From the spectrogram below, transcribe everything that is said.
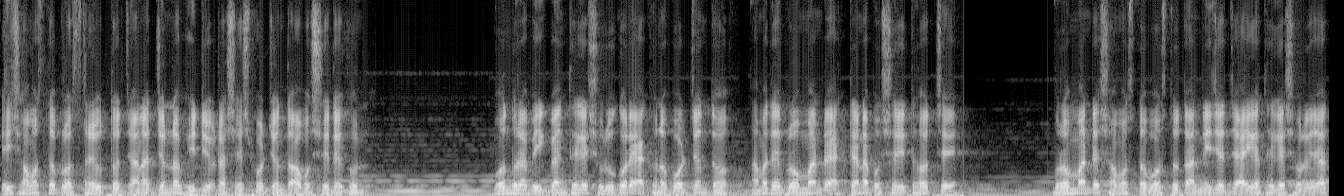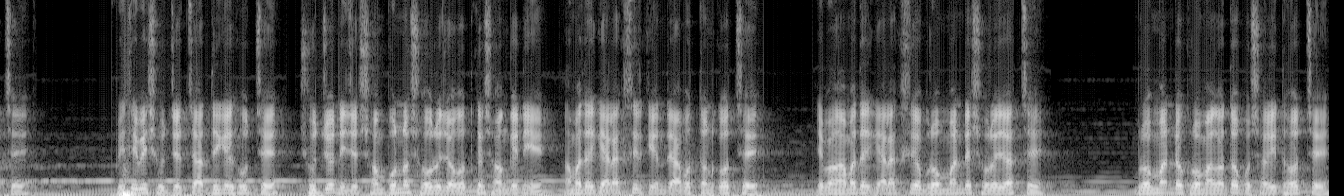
এই সমস্ত প্রশ্নের উত্তর জানার জন্য ভিডিওটা শেষ পর্যন্ত অবশ্যই দেখুন। বন্ধুরা বিগ ব্যাং থেকে শুরু করে এখনও পর্যন্ত আমাদের ব্রহ্মাণ্ড একটানা প্রসারিত হচ্ছে। ব্রহ্মাণ্ডের সমস্ত বস্তু তার নিজের জায়গা থেকে সরে যাচ্ছে। পৃথিবী সূর্যের চারদিকে ঘুরছে, সূর্য নিজের সম্পূর্ণ সৌরজগৎকে সঙ্গে নিয়ে আমাদের গ্যালাক্সির কেন্দ্রে আবর্তন করছে এবং আমাদের গ্যালাক্সিও ব্রহ্মাণ্ডে সরে যাচ্ছে। ব্রহ্মাণ্ড ক্রমাগত প্রসারিত হচ্ছে।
